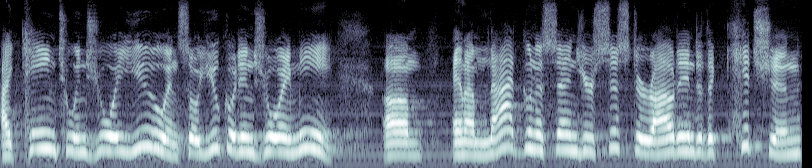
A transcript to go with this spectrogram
I came to enjoy you, and so you could enjoy me. Um, and I'm not going to send your sister out into the kitchen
